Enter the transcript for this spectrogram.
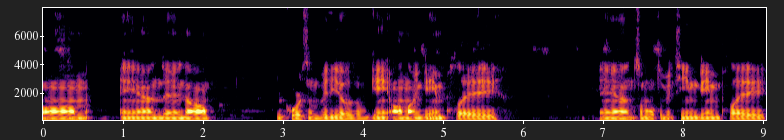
Um, and then I'll record some videos of game online gameplay and some Ultimate Team gameplay.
